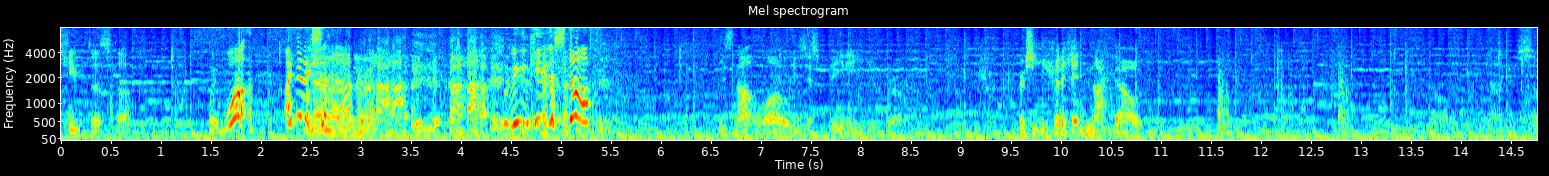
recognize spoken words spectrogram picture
keep this stuff. wait, what? I didn't Never accept mind, that. never. We can keep the stuff. he's not low. He's just beating you, bro. Christian, you're gonna get knocked out. Oh god, you're so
